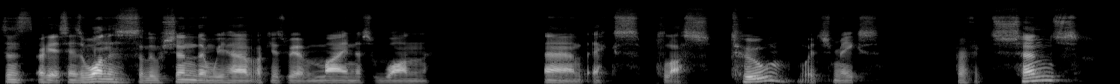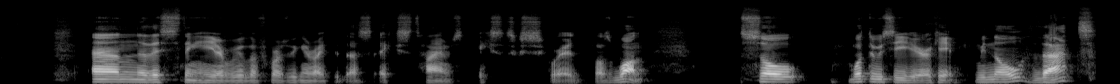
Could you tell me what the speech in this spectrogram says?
since okay since one is a solution then we have okay so we have minus one and x plus 2 which makes perfect sense. And this thing here will of course we can write it as x times x squared plus 1 so what do we see here? Okay we know that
